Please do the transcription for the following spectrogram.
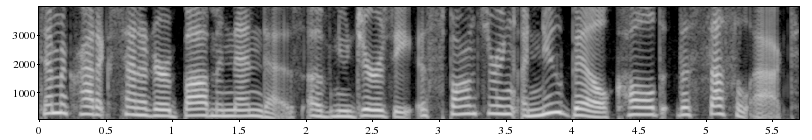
Democratic Senator Bob Menendez of New Jersey is sponsoring a new bill called the Cecil Act,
